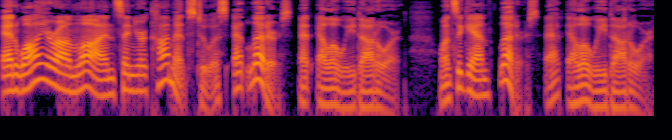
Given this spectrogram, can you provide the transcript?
And while you're online, send your comments to us at letters at loe.org. Once again, letters at loe.org.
